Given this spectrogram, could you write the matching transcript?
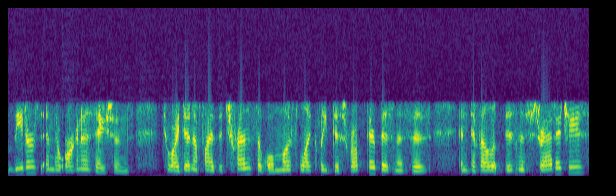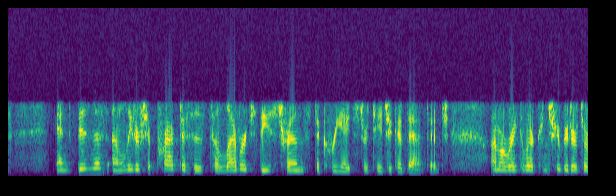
leaders and their organizations to identify the trends that will most likely disrupt their businesses and develop business strategies and business and leadership practices to leverage these trends to create strategic advantage. I'm a regular contributor to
